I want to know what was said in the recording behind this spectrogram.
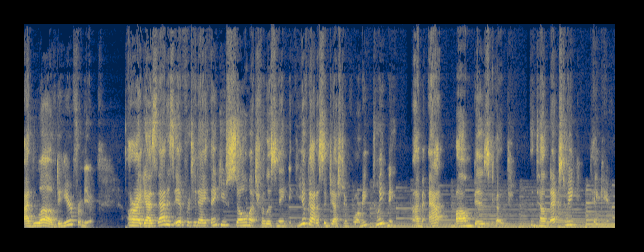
I'd love to hear from you. All right, guys, that is it for today. Thank you so much for listening. If you've got a suggestion for me, tweet me. I'm at Mom Biz Coach. Until next week, take care.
